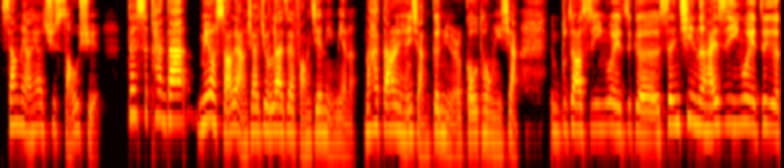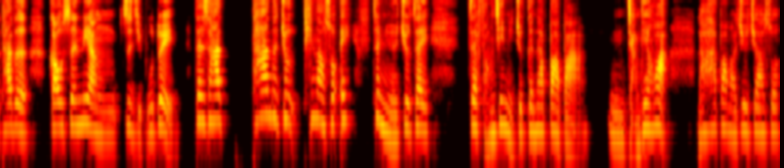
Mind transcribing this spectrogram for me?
商量要去扫雪，但是看她没有扫两下就赖在房间里面了，那她当然很想跟女儿沟通一下，不知道是因为这个生气呢，还是因为这个她的高声量自己不对，但是她她呢就听到说，哎，这女儿就在在房间里就跟她爸爸嗯讲电话，然后她爸爸就叫她说，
